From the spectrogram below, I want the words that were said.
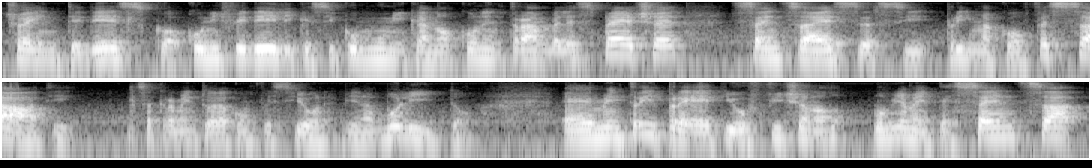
cioè in tedesco, con i fedeli che si comunicano con entrambe le specie senza essersi prima confessati, il sacramento della confessione viene abolito, eh, mentre i preti ufficiano ovviamente senza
